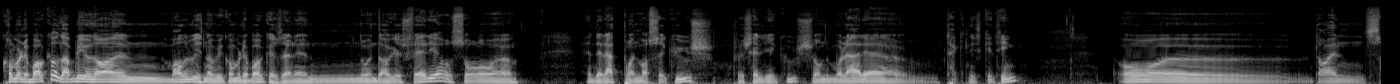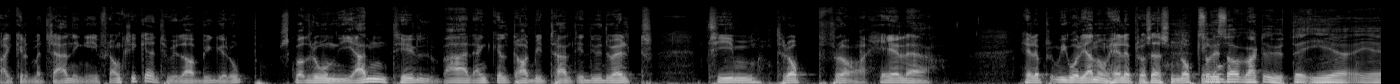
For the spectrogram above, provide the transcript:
kommer tilbake, og da blir jo da vanligvis når vi kommer tilbake, så er det noen dagers ferie, og så eh, er det rett på en masse kurs, forskjellige kurs, som du må lære eh, tekniske ting. Og da en cycle med trening i Frankrike, til vi da bygger opp skvadronen igjen til hver enkelt har blitt trent individuelt. Team, tropp fra hele, hele Vi går gjennom hele prosessen nok Så hvis du har vært ute i, i,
